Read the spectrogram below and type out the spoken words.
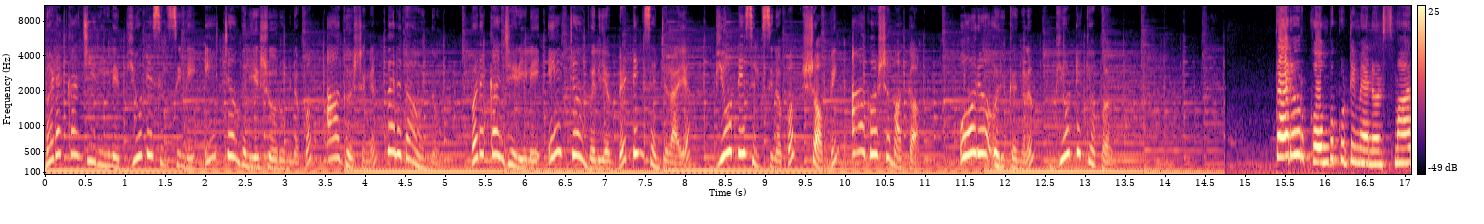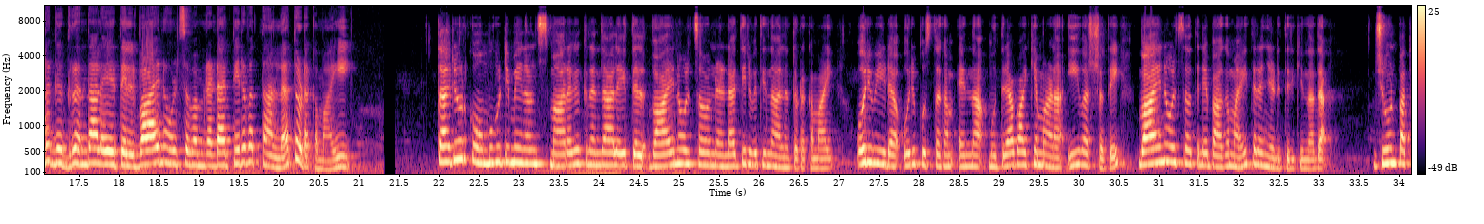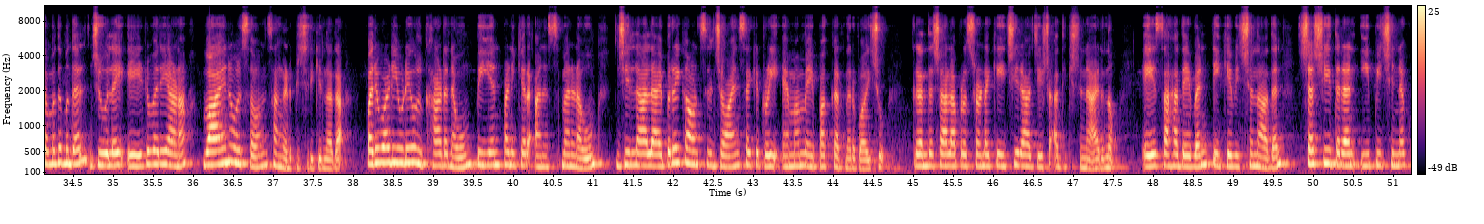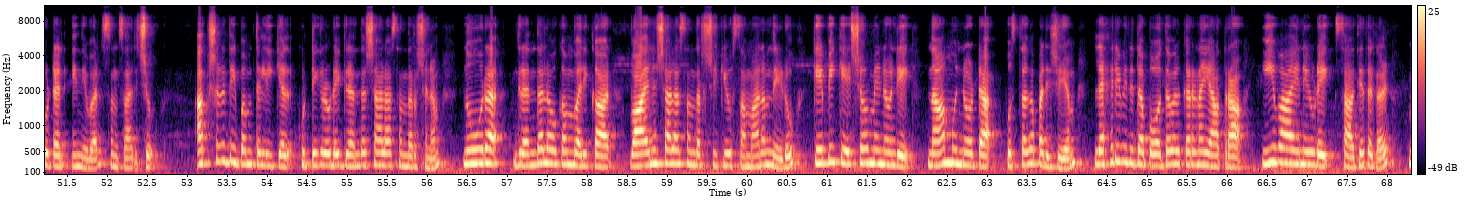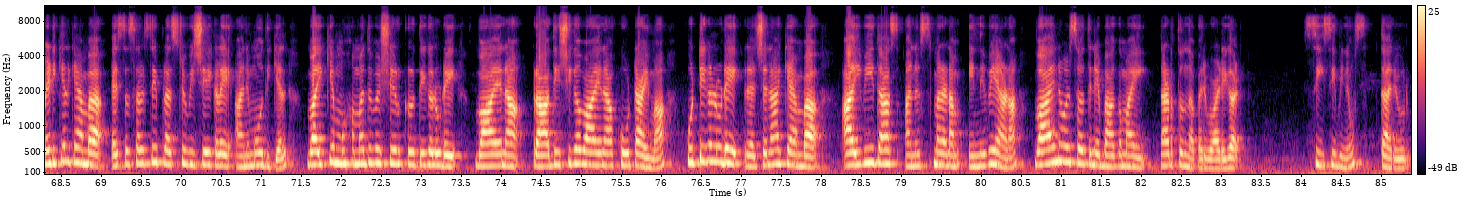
വടക്കാഞ്ചേരിയിലെ beauty സിൽസിന്റെ ഏറ്റവും വലിയ ഷോറൂമിനൊപ്പം ആഘോഷങ്ങൾ വലുതാവുന്നു. വടക്കാഞ്ചേരിയിലെ ഏറ്റവും വലിയ വെഡിംഗ് സെന്ററായ ബ്യൂട്ടി സിൽക്സിനൊപ്പം ഷോപ്പിംഗ് ആഘോഷമാക്കാം. ഓരോ ഒരുക്കങ്ങളും ബ്യൂട്ടിക്കൊപ്പം. തരൂർ കോമ്പുക്കുട്ടി മേനോൻ സ്മാരക ഗ്രന്ഥാലയത്തിൽ വായനോത്സവം രണ്ടായിരത്തി ഇരുപത്തിനാലിന് തുടക്കമായി. തരൂർ കോമ്പുകുട്ടി മേനോൻ സ്മാരക ഗ്രന്ഥാലയത്തിൽ വായനോത്സവം രണ്ടായിരത്തി ഇരുപത്തിനാലിന് തുടക്കമായി. ഒരു വീട് ഒരു പുസ്തകം എന്ന മുദ്രാവാക്യമാണ് ഈ വർഷത്തെ വായനോത്സവത്തിന്റെ ഭാഗമായി തിരഞ്ഞെടുത്തിരിക്കുന്നത്. ജൂൺ പത്തൊമ്പത് മുതൽ ജൂലൈ ഏഴ് വരെയാണ് വായനോത്സവം സംഘടിപ്പിച്ചിരിക്കുന്നത്. പരിപാടിയുടെ ഉദ്ഘാടനവും പി എൻ പണിക്കർ അനുസ്മരണവും ജില്ലാ library council joint secretary M M A Bakkar നിർവഹിച്ചു. ഗ്രന്ഥശാല പ്രസിഡന്റ് കെ ജി രാജേഷ് അധ്യക്ഷനായിരുന്നു. A Sahadevan T K Viswanathan Sasidharan E P Chinnakkuttan എന്നിവർ സംസാരിച്ചു. അക്ഷരദീപം തെളിയിക്കൽ കുട്ടികളുടെ ഗ്രന്ഥശാല സന്ദർശനം നൂറ് ഗ്രന്ഥലോകം വരിക്കാർ വായനശാല സന്ദർശിക്കൂ സമ്മാനം നേടൂ കെ പി കേശവ മേനോന്റെ നാം മുന്നോട്ട് പുസ്തക പരിചയം ലഹരിവിരുദ്ധ ബോധവൽക്കരണ യാത്ര ഈ വായനയുടെ സാധ്യതകൾ medical camp S S L C plus two വിജയികളെ അനുമോദിക്കൽ വൈക്കം മുഹമ്മദ് ബഷീർ കൃതികളുടെ വായന പ്രാദേശിക വായന കൂട്ടായ്മ കുട്ടികളുടെ രചനാ ക്യാമ്പ് ഐ വി ദാസ് അനുസ്മരണം എന്നിവയാണ് വായനോത്സവത്തിന്റെ ഭാഗമായി നടത്തുന്ന പരിപാടികൾ. C C B news Tharoor.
